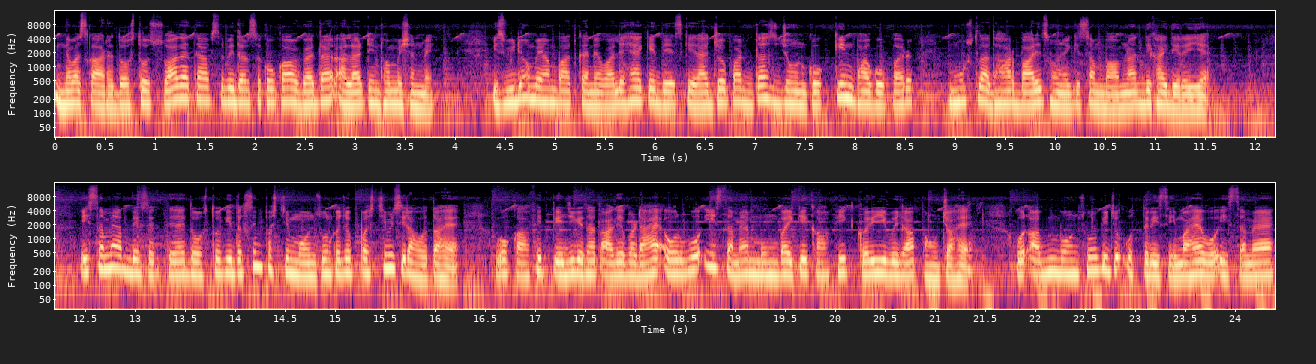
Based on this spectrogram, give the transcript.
नमस्कार, दोस्तों, स्वागत है आप सभी दर्शकों का वेदर अलर्ट इन्फॉर्मेशन में। इस वीडियो में हम बात करने वाले हैं कि देश के राज्यों पर 10 जून को किन भागों पर मूसलाधार बारिश होने की संभावना दिखाई दे रही है। इस समय आप देख सकते हैं, दोस्तों, कि दक्षिण पश्चिम मानसून का जो पश्चिमी सिरा होता है, वो काफ़ी तेज़ी के साथ आगे बढ़ा है और वो इस समय मुंबई के काफ़ी करीब जा पहुँचा है। और अब मानसून की जो उत्तरी सीमा है, वो इस समय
